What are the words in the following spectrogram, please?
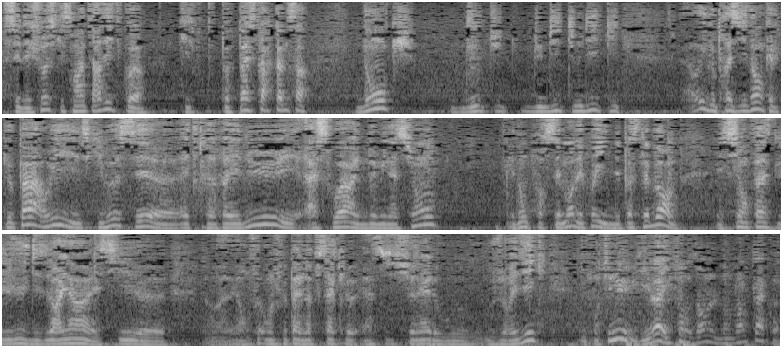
c'est des choses qui sont interdites, quoi, qui peuvent pas se faire comme ça. Donc, tu, me dis, tu me dis qui, ah oui, le président quelque part, oui, ce qu'il veut, c'est euh, être réélu et asseoir une domination. Et donc forcément, des fois, il dépasse les bornes. Et si en face les juges disent rien et si euh, on ne fait pas un obstacle institutionnel ou, ou, juridique, il continue, il y va, il fonce dans, le- dans, dans le tas, quoi.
